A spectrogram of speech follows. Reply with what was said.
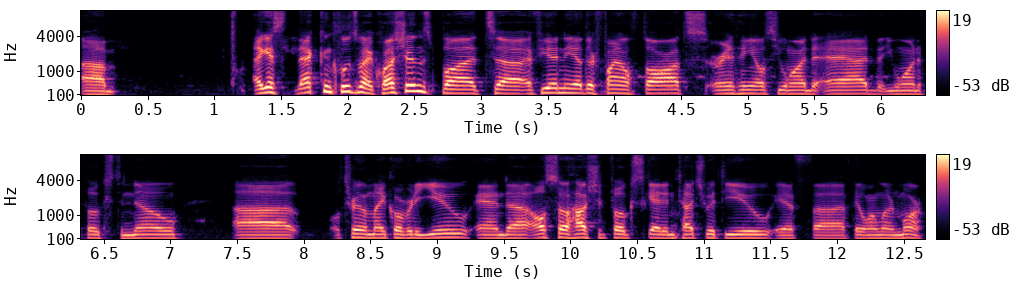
Um, I guess that concludes my questions. But uh, if you had any other final thoughts or anything else you wanted to add that you wanted folks to know, uh, I'll turn the mic over to you. And uh, also, how should folks get in touch with you if uh, if they want to learn more?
